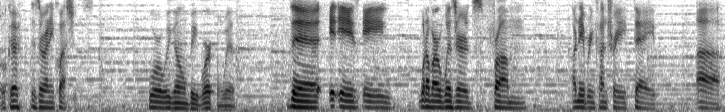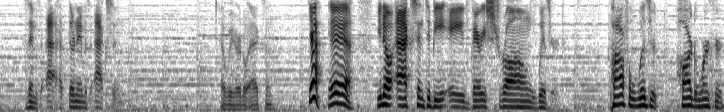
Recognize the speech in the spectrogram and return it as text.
Okay. Is there any questions? Who are we gonna be working with? the it is a one of our wizards from our neighboring country. They, uh, his name is A- their name is Axon. Have we heard of Axon? Yeah, yeah, yeah. You know Axon to be a very strong wizard. Powerful wizard, hard worker.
